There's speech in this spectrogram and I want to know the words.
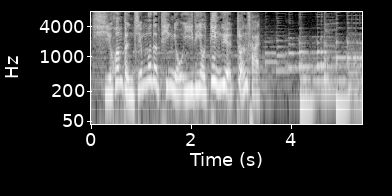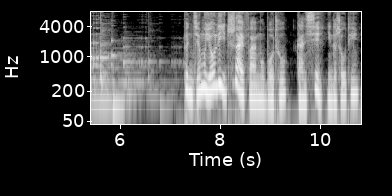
喜欢本节目的听友一定要订阅转采。本节目由荔枝 FM 播出，感谢您的收听。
